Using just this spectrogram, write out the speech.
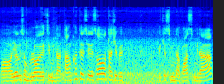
어, 여기서 물러가겠습니다. 다음 컨텐츠에서 다시 뵙, 뵙겠습니다. 고맙습니다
